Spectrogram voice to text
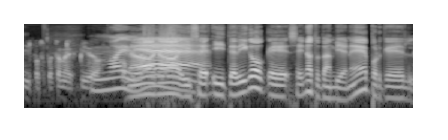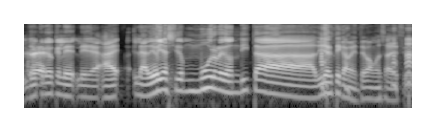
y por supuesto me despido. Muy Como- No, no, y, se- bien. y te digo que se nota también, ¿eh? porque yo Sí. creo que le- le- a- la de hoy ha sido muy redondita didácticamente, vamos a decir.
